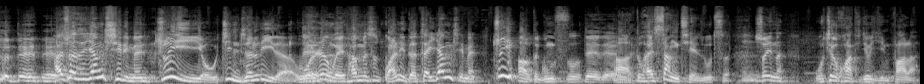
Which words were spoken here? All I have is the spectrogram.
对对，还算是央企里面最有竞争力的。我认为他们是管理的在央企里面最好的公司，对对对啊，都还尚且如此。所以呢，我这个话题就引发了，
